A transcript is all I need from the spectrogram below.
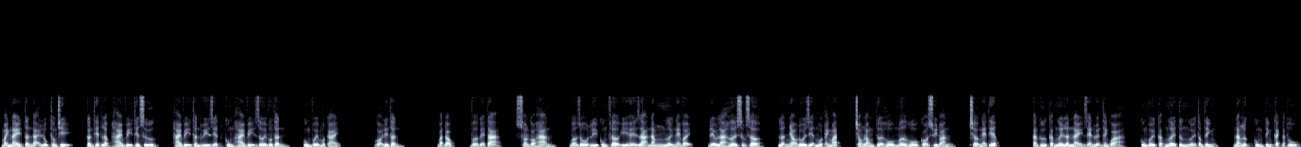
mảnh này tân đại lục thống trị, cần thiết lập hai vị thiên sứ, hai vị thần hủy diệt cùng hai vị giới vương thần, cùng với một cái. Gọi đến thần. Bắt đốc, vợ gậy tạ, son gò hàn, vợ dỗ lì cùng thờ ý hệ dạ năm người nghe vậy, đều là hơi sững sờ, lẫn nhau đối diện một ánh mắt, trong lòng tựa hồ mơ hồ có suy đoán, chờ nghe tiếp. Căn cứ các ngươi lần này rèn luyện thành quả, cùng với các ngươi từng người tâm tính, năng lực cùng tính cách đặc thù,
